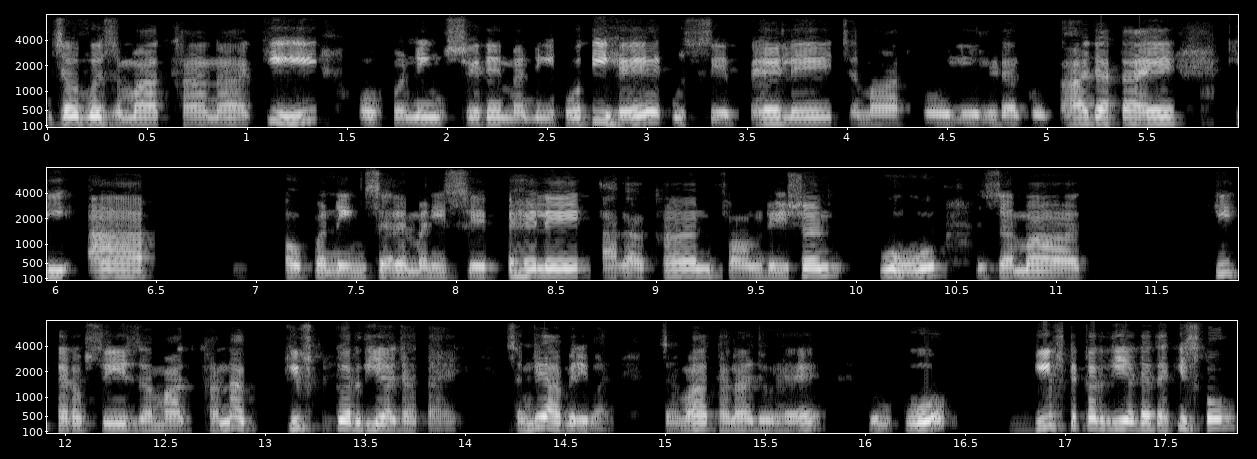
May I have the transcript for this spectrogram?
جب وہ جماعت خانہ کی اوپننگ سیریمنی ہوتی ہے، اس سے پہلے جماعت کو یہ لیڈر کو کہا جاتا ہے کہ آپ اوپننگ سیریمنی سے پہلے آگا خان فاؤنڈیشن کو جماعت کی طرف سے جماعت خانہ گفٹ کر دیا جاتا ہے۔ سمجھے آپ میری بات؟ جماعت خانہ جو ہے، ان کو گفٹ کر دیا جاتا ہے۔ کس کو؟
